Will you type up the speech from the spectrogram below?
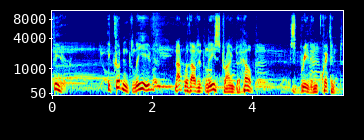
fear. He couldn't leave, not without at least trying to help. His breathing quickened,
